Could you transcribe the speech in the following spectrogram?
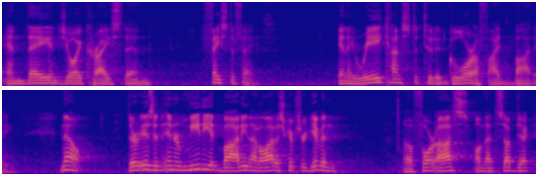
and they enjoy Christ then face to face in a reconstituted, glorified body. Now, there is an intermediate body, not a lot of scripture given uh, for us on that subject,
